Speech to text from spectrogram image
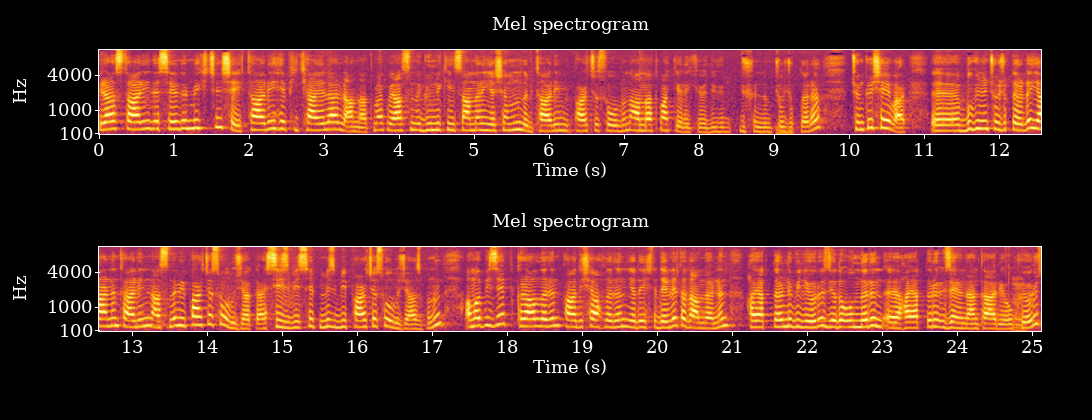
Biraz tarihi de sevdirmek için şey, tarihi hep hikayelerle anlatmak ve aslında günlük insanların yaşamının da bir tarihin bir parçası olduğunu anlatmak gerekiyor diye düşündüm çocuklara. Çünkü şey var, e, bugünün çocukları da yarının tarihinin aslında bir parçası olacaklar. Siz, biz hepimiz bir parçası olacağız bunun. Ama biz hep kralların, padişahların ya da işte devlet adamlarının hayatlarını biliyoruz ya da onların e, hayatları üzerinden tarihi okuyoruz.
